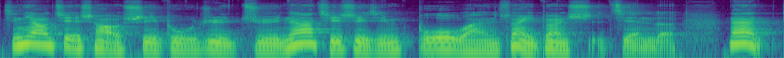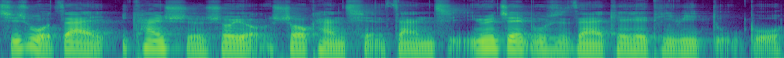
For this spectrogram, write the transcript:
今天要介绍的是一部日剧，那它其实已经播完算一段时间了。那其实我在一开始的时候有收看前三集，因为这一部是在 KKTV 独播，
